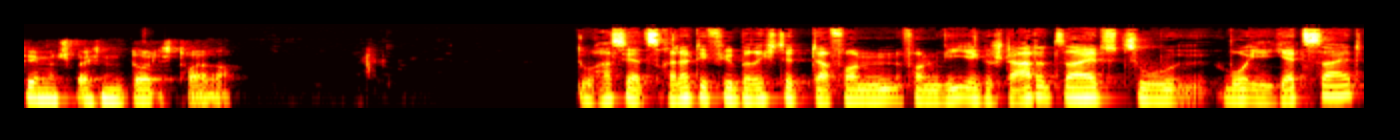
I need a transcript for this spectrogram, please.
dementsprechend deutlich teurer. Du hast jetzt relativ viel berichtet davon, von wie ihr gestartet seid zu wo ihr jetzt seid.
